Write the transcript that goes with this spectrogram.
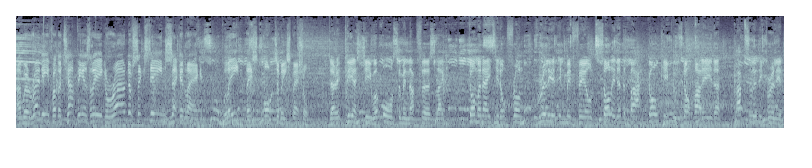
And we're ready for the Champions League round of 16 second leg. Lee, this ought to be special. Derek, PSG were awesome in that first leg. Dominated up front, brilliant in midfield, solid at the back. Goalkeeper was not bad either. Absolutely brilliant.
